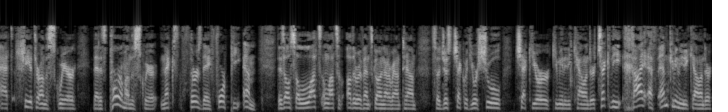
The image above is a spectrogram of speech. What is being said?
at Theater on the Square. That is Purim on the Square next Thursday, 4 p.m. There's also lots and lots of other events going on around town. So just check with your shul, check your community calendar, check the Chai FM community calendar,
